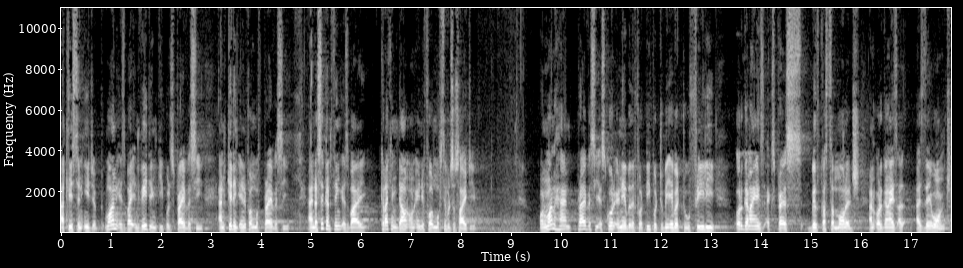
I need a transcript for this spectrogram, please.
at least in Egypt. One is by invading people's privacy and killing any form of privacy. And the second thing is by cracking down on any form of civil society on one hand, privacy is core enabler for people to be able to freely organize, express, build custom knowledge, and organize as they want.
